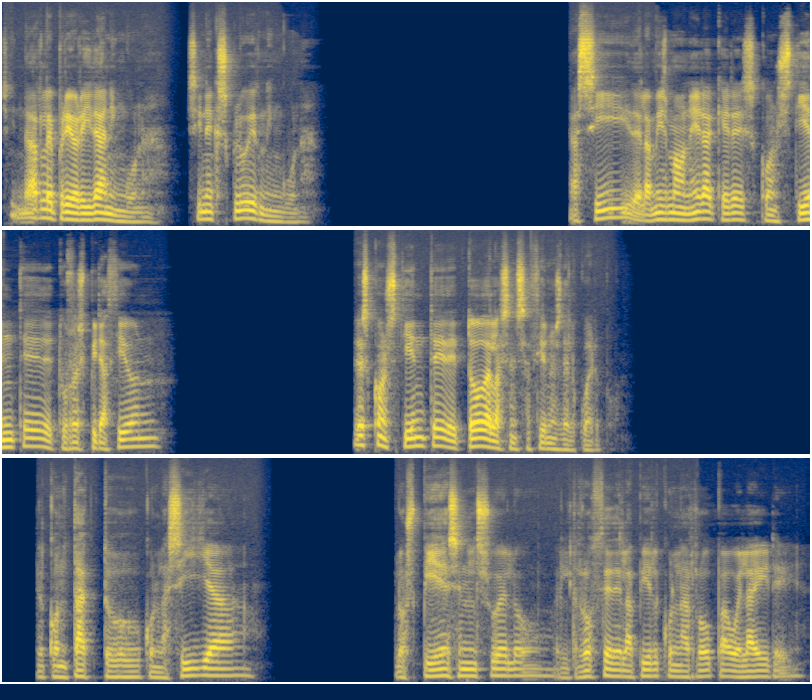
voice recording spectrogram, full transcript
sin darle prioridad ninguna, sin excluir ninguna. Así, de la misma manera que eres consciente de tu respiración, eres consciente de todas las sensaciones del cuerpo. El contacto con la silla, los pies en el suelo, el roce de la piel con la ropa o el aire,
